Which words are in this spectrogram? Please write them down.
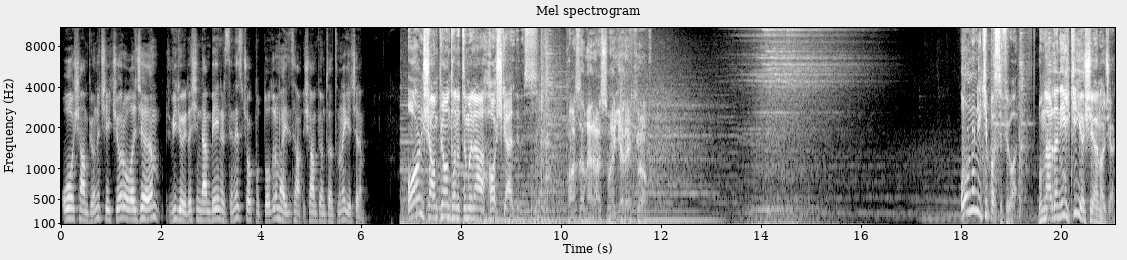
o şampiyonu çekiyor olacağım. Videoyu da şimdiden beğenirseniz çok mutlu olurum. Haydi şampiyon tanıtımına geçelim. Orn şampiyon tanıtımına hoş geldiniz. Fazla merasma gerek yok. Orn'un iki pasifi var. Bunlardan ilki yaşayan ocak.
